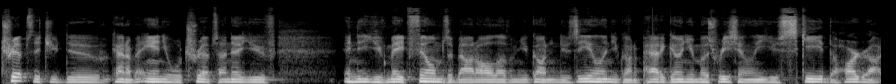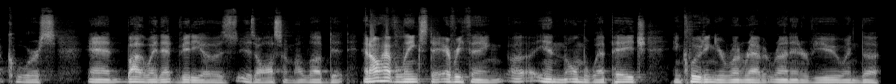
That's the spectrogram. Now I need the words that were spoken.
trips that you do, kind of annual trips. I know you've and you've made films about all of them. You've gone to New Zealand, you've gone to Patagonia. Most recently, you skied the Hardrock course. And by the way, that video is, is awesome. I loved it. And I'll have links to everything uh, in on the webpage, including your Run Rabbit Run interview and the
